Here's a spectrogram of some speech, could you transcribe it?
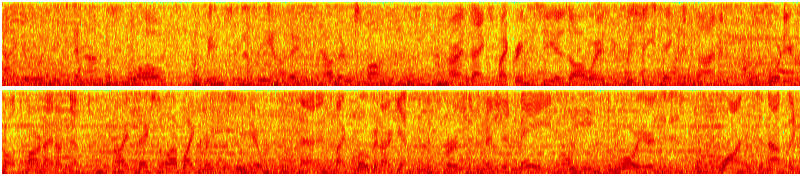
now you're looking down 2-0. It'll be interesting to see how they how they respond. All right, thanks, Mike. Great to see you as always. We appreciate you taking the time and look forward to your call tomorrow night on NESN. All right, thanks a lot, Mike. Great to see you. That is Mike Logan, our guest in this first intermission. Maine leads the Warriors. It is one to nothing.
